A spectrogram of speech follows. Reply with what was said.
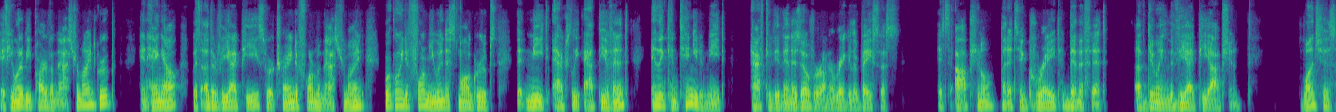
if you want to be part of a mastermind group, and hang out with other VIPs who are trying to form a mastermind, we're going to form you into small groups that meet actually at the event and then continue to meet after the event is over on a regular basis. It's optional, but it's a great benefit of doing the VIP option. Lunches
